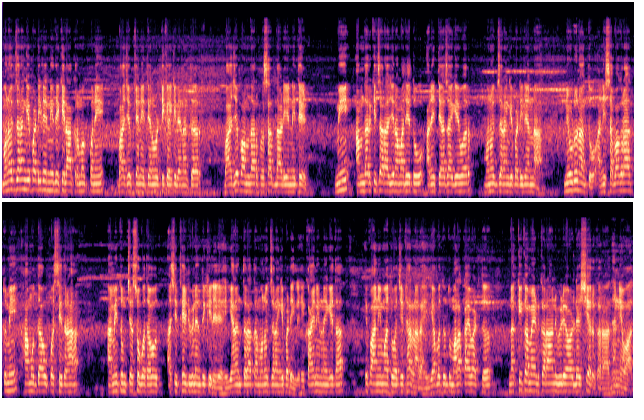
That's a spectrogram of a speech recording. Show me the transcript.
मनोज जरांगे पाटील यांनी देखील आक्रमकपणे भाजपच्या नेत्यांवर टीका केल्यानंतर भाजप आमदार प्रसाद लाड यांनी थेट मी आमदारकीचा राजीनामा देतो आणि त्या जागेवर मनोज जरांगे पाटील यांना निवडून आणतो आणि सभागृहात तुम्ही हा मुद्दा उपस्थित राहा. आम्ही तुमच्यासोबत आहोत अशी थेट विनंती केलेली आहे. यानंतर आता मनोज जरांगे पाटील हे काय निर्णय घेतात? हे पाहणे महत्त्वाचे ठरणार आहे. याबद्दल तुम्हाला काय वाटतं? नक्की कमेंट करा आणि व्हिडिओ आवडल्यास शेअर करा. धन्यवाद.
